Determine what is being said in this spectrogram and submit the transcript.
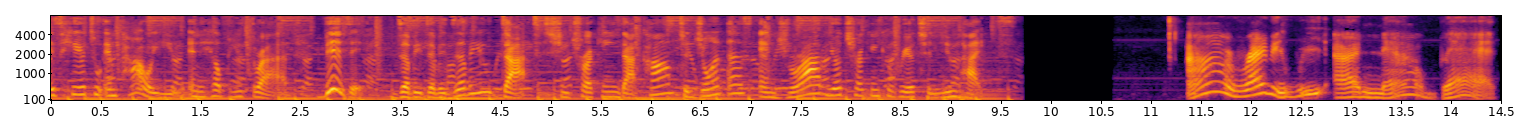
is here to empower you and help you thrive. Visit www.shetrucking.com to join us and drive your trucking career to new heights. All righty, we are now back.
